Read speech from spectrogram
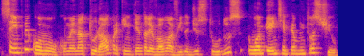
sempre, como, como é natural para quem tenta levar uma vida de estudos, o ambiente sempre é muito hostil.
